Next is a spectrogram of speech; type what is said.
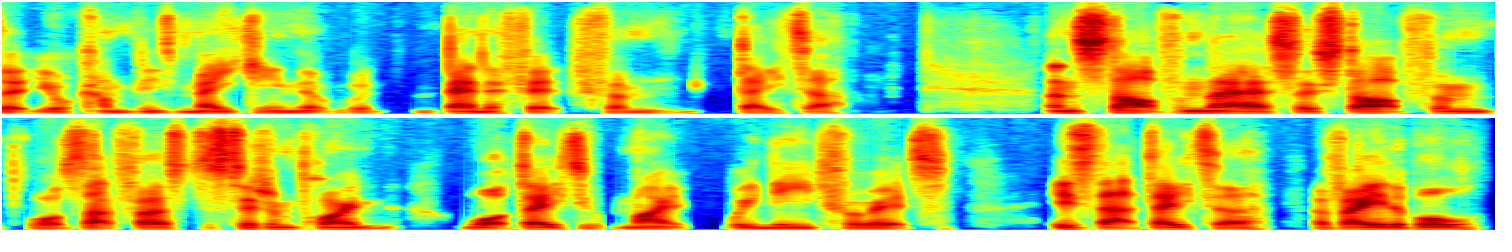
that your company's making that would benefit from data. And start from there. So start from what's that first decision point? What data might we need for it? Is that data available?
